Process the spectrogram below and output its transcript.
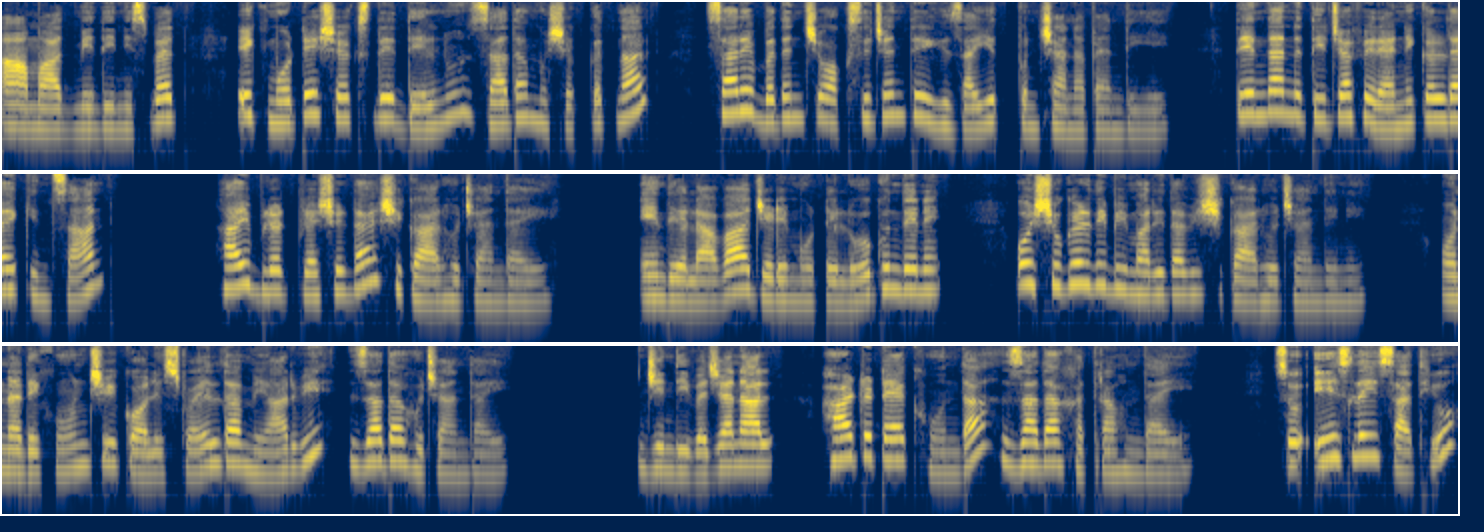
ਆਮ ਆਦਮੀ ਦੀ ਨਿਸਬਤ ਇੱਕ ਮੋٹے ਸ਼ਖਸ ਦੇ ਦਿਲ ਨੂੰ ਜ਼ਿਆਦਾ ਮੁਸ਼ਕਲ ਨਾਲ ਸਾਰੇ ਬਦਨ 'ਚ ਆਕਸੀਜਨ ਤੇ ਗਿਜ਼ਾਇਤ ਪਹੁੰਚਾਣਾ ਪੈਂਦੀ ਏ ਤੇ ਇਹਦਾ ਨਤੀਜਾ ਫਿਰ ਇਹ ਨਿਕਲਦਾ ਹੈ ਕਿ ਇਨਸਾਨ ਹਾਈ ਬਲੱਡ ਪ੍ਰੈਸ਼ਰ ਦਾ ਸ਼ਿਕਾਰ ਹੋ ਜਾਂਦਾ ਏ। ਇਹਦੇ ਇਲਾਵਾ ਜਿਹੜੇ ਮੋٹے ਲੋਕ ਹੁੰਦੇ ਨੇ, ਉਹ ਸ਼ੂਗਰ ਦੀ ਬਿਮਾਰੀ ਦਾ ਵੀ ਸ਼ਿਕਾਰ ਹੋ ਜਾਂਦੇ ਨੇ। ਉਹਨਾਂ ਦੇ ਖੂਨ 'ਚ ਕੋਲੇਸਟ੍ਰੋਲ ਦਾ ਮਿਆਰ ਵੀ ਜ਼ਿਆਦਾ ਹੋ ਜਾਂਦਾ ਏ, ਜਿੰਦੀ ਵਜ੍ਹਾ ਨਾਲ ਹਾਰਟ ਅਟੈਕ ਹੋਣ ਦਾ ਜ਼ਿਆਦਾ ਖਤਰਾ ਹੁੰਦਾ ਏ। ਸੋ ਇਸ ਲਈ ਸਾਥੀਓ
